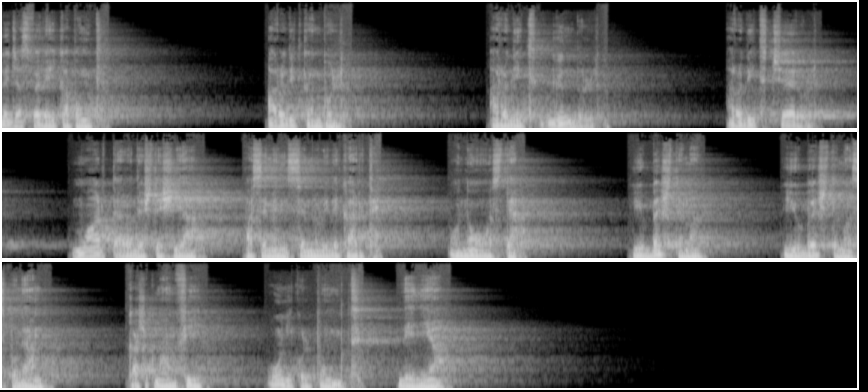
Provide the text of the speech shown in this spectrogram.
Legea sferei ca punct. A rodit câmpul. A rodit gândul. A rodit cerul. Moartea rodește și ea, asemeni semnului de carte. O nouă stea. Iubește-mă, iubește-mă, spuneam, ca și cum am fi unicul punct.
